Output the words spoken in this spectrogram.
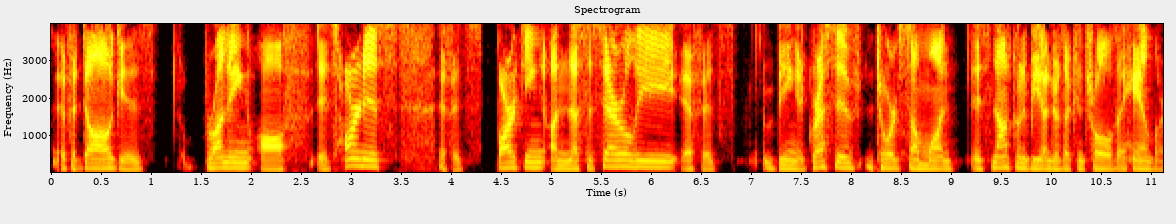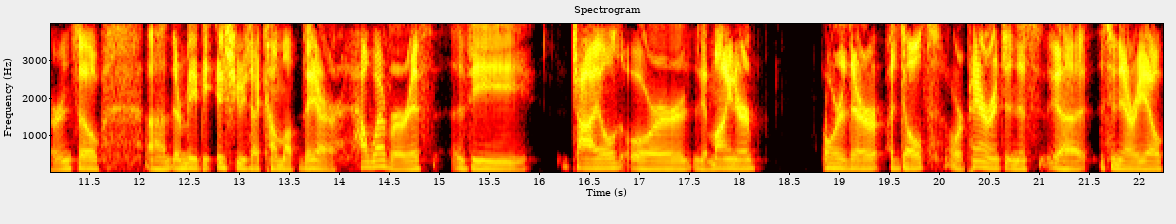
if a dog is running off its harness, if it's barking unnecessarily, if it's being aggressive towards someone, it's not going to be under the control of the handler. And so uh, there may be issues that come up there. However, if the child or the minor or their adult or parent in this uh, scenario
